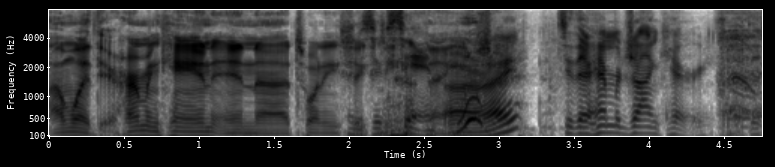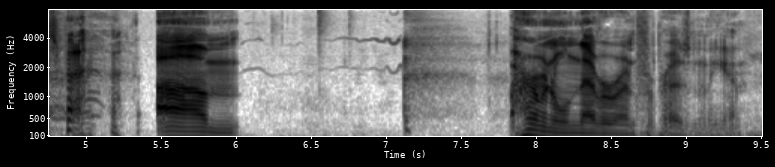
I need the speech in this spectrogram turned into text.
I'm with you. Herman Cain in uh, 2016. 2016. All right. It's either him or John Kerry at this point. Um, Herman will never run for president again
